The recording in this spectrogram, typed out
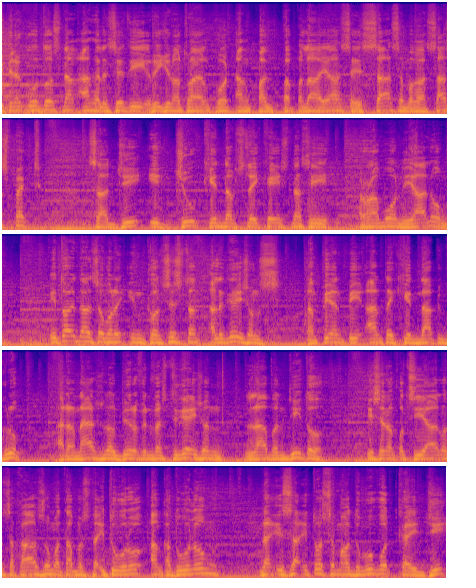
Ipinag-utos ng Angeles City Regional Trial Court ang pagpapalaya sa isa sa mga suspect sa G. Igju kidnap slay case na si Ramon Yalong. Ito ay dahil sa mga inconsistent allegations ng PNP Anti-Kidnapping Group at ang National Bureau of Investigation laban dito. Isinangkot si Yalong sa kaso matapos na ituro ang katulong na isa ito sa mga dumukot kay G.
